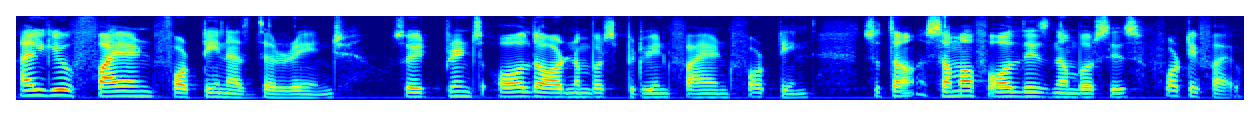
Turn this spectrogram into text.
I'll give 5 and 14 as the range. So it prints all the odd numbers between 5 and 14 so the sum of all these numbers is 45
